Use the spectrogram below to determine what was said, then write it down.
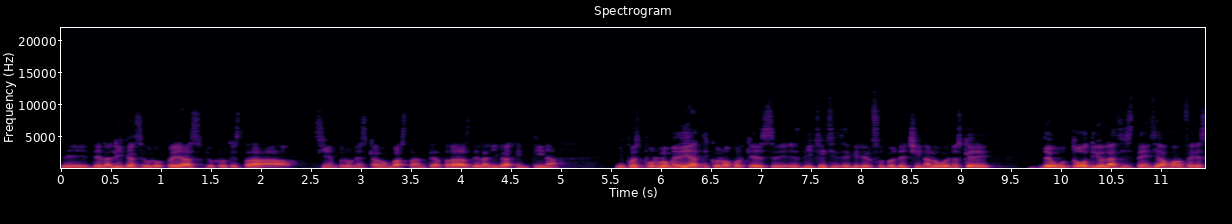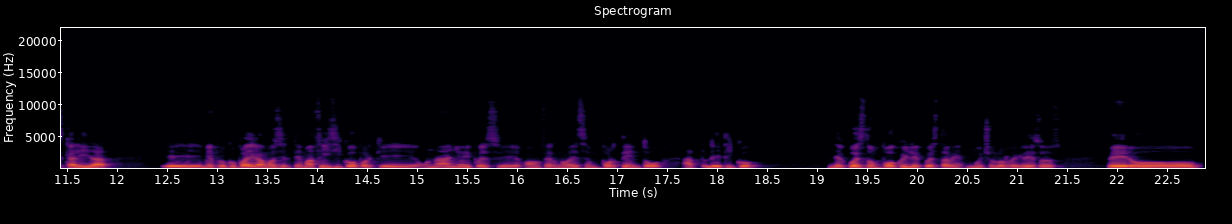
de, de las ligas europeas. Yo creo que está siempre un escalón bastante atrás de la liga argentina y pues por lo mediático, ¿no? Porque es, es, difícil seguir el fútbol de China. Lo bueno es que debutó, dio la asistencia a Juan Fer calidad. Eh, me preocupa, digamos, el tema físico porque un año y pues eh, Juan Fer no es un portento atlético, le cuesta un poco y le cuesta mucho los regresos, pero,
